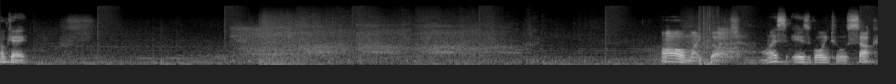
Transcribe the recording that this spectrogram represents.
Okay. Oh my god. This is going to suck.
